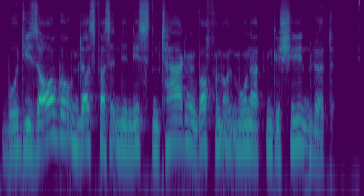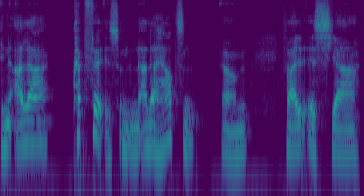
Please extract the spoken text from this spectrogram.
wo die Sorge um das, was in den nächsten Tagen, Wochen und Monaten geschehen wird, in aller Köpfe ist und in aller Herzen, ähm, weil es ja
